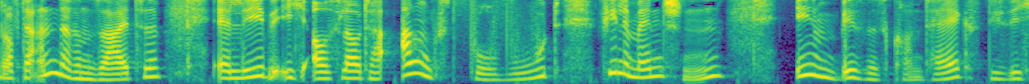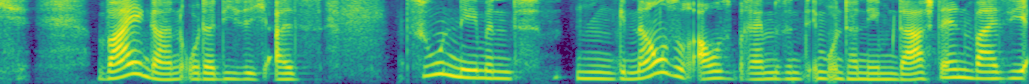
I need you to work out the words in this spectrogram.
Und auf der anderen Seite erlebe ich aus lauter Angst vor Wut viele Menschen im Business-Kontext, die sich weigern oder die sich als zunehmend hm, genauso ausbremsend im Unternehmen darstellen, weil sie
